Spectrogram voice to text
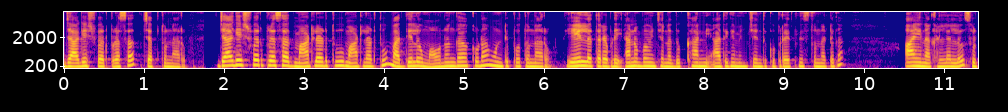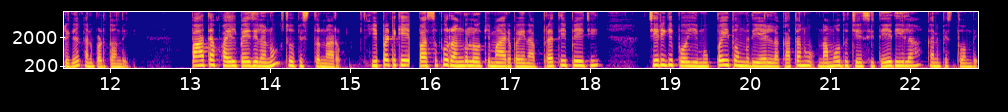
జాగేశ్వర్ ప్రసాద్ చెప్తున్నారు. జాగేశ్వర్ ప్రసాద్ మాట్లాడుతూ మాట్లాడుతూ మధ్యలో మౌనంగా కూడా ఉండిపోతున్నారు. ఏళ్ళ తరబడి అనుభవించిన దుఃఖాన్ని అధిగమించేందుకు ప్రయత్నిస్తున్నట్టుగా ఆయన కళ్ళల్లో సుటిగా కనపడుతోంది. పాత ఫైల్ పేజీలను చూపిస్తున్నారు. ఇప్పటికే పసుపు రంగులోకి మారిపోయిన ప్రతి పేజీ చిరిగిపోయి ముప్పై తొమ్మిది ఏళ్ళ కథను నమోదు చేసి తేదీలా కనిపిస్తోంది.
